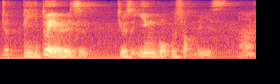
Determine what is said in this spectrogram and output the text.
就比对而治，就是因果不爽的意思啊。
